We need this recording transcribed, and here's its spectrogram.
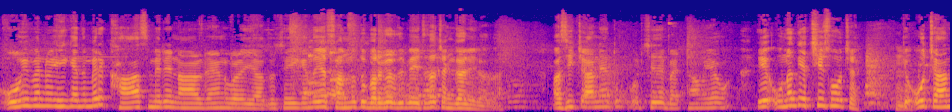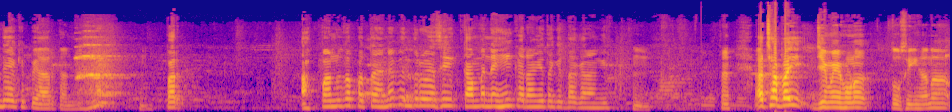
ਉਹ ਵੀ ਮੈਨੂੰ ਇਹੀ ਕਹਿੰਦੇ ਮੇਰੇ ਖਾਸ ਮੇਰੇ ਨਾਲ ਰਹਿਣ ਵਾਲੇ ਯਾਰ ਦੋਸਤ ਇਹੀ ਕਹਿੰਦੇ ਯਾਰ ਸਾਨੂੰ ਤੂੰ 버ਗਰ ਦੇ ਵੇਚਦਾ ਚੰਗਾ ਨਹੀਂ ਲੱਗਦਾ। ਅਸੀਂ ਚਾਹੁੰਦੇ ਹਾਂ ਤੂੰ ਕੁਰਸੀ ਤੇ ਬੈਠਾ ਹੋਵੇਂ ਇਹ ਉਹਨਾਂ ਦੀ ਅੱਛੀ ਸੋਚ ਹੈ ਕਿ ਉਹ ਚਾਹੁੰਦੇ ਆ ਕਿ ਪਿਆਰ ਕਰਨਾ ਹੈ ਪਰ ਆਪਾਂ ਨੂੰ ਤਾਂ ਪਤਾ ਹੈ ਨਾ ਵੀ ਅੰਦਰੋਂ ਅਸੀਂ ਕੰਮ ਨਹੀਂ ਕਰਾਂਗੇ ਤਾਂ ਕਿੱਦਾਂ ਕਰਾਂਗੇ। ਅੱਛਾ ਬਾਈ ਜਿਵੇਂ ਹੁਣ ਤੁਸੀਂ ਹਨਾ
